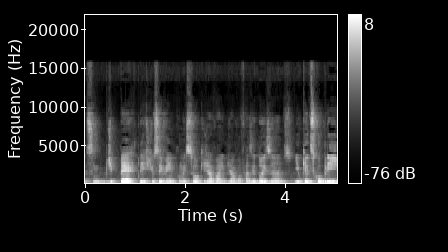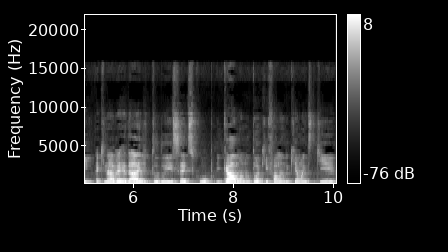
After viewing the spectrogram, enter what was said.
assim, de perto, desde que o CVM começou, que já, vai, já vão fazer dois anos. E o que eu descobri é que, na verdade, tudo isso é desculpa. E calma, não tô aqui falando que, é uma, que,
